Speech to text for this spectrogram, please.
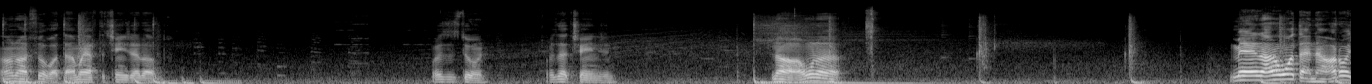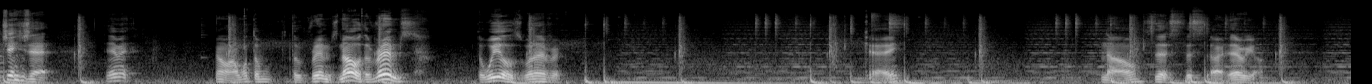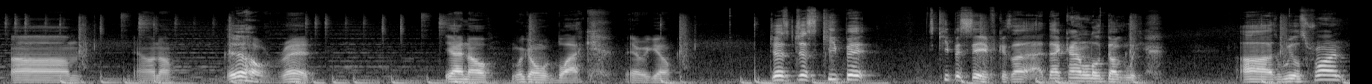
I don't know how I feel about that. I might have to change that up. What is this doing? What is that changing? No, I wanna... Man, I don't want that now. How do I change that? Damn it. No, I want the, the rims. No, the rims! The wheels, whatever. Okay. No, it's this. This. Alright, there we go. Um, I don't know. Ew, red. Yeah, no, we're going with black. There we go. Just, just keep it, keep it safe, because that kind of looked ugly. Uh, the wheels front.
